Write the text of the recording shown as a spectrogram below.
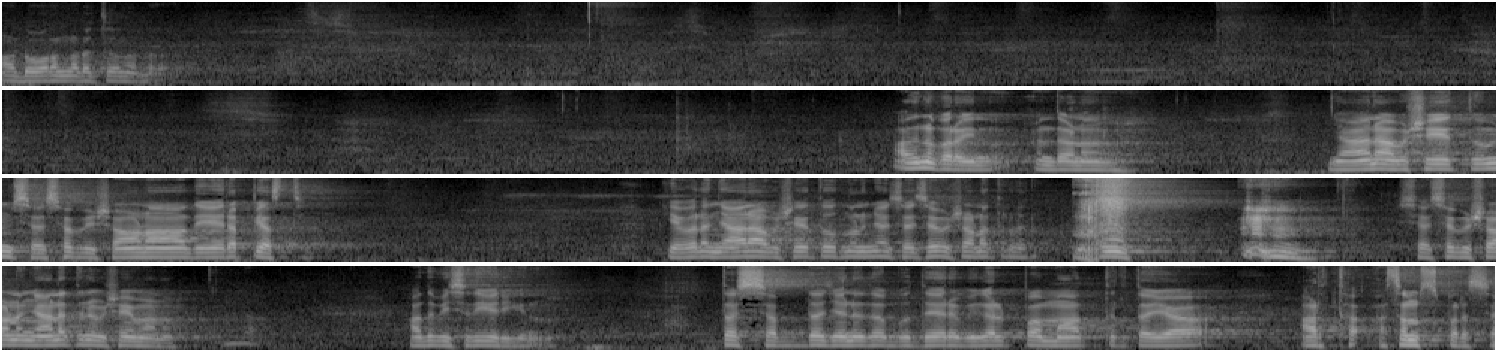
ആ ഡോറങ്ങടച്ചത് നല്ലതാണ് അതിന് പറയുന്നു എന്താണ്? ജ്ഞാനാവിഷയത്വം ശശവിഷാണാതേരപ്യസ്ഥി കേവലം ജ്ഞാനാവിഷയത്വം എന്ന് പറഞ്ഞാൽ ശശവിഷാണത്തിൽ വരും. ശശവിഷാണ ജ്ഞാനത്തിന് വിഷയമാണ്. അത് വിശദീകരിക്കുന്നു. തശബ്ദജനിത ബുദ്ധേര വികല്പമാതൃതയാ അർത്ഥ അസംസ്പർശ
